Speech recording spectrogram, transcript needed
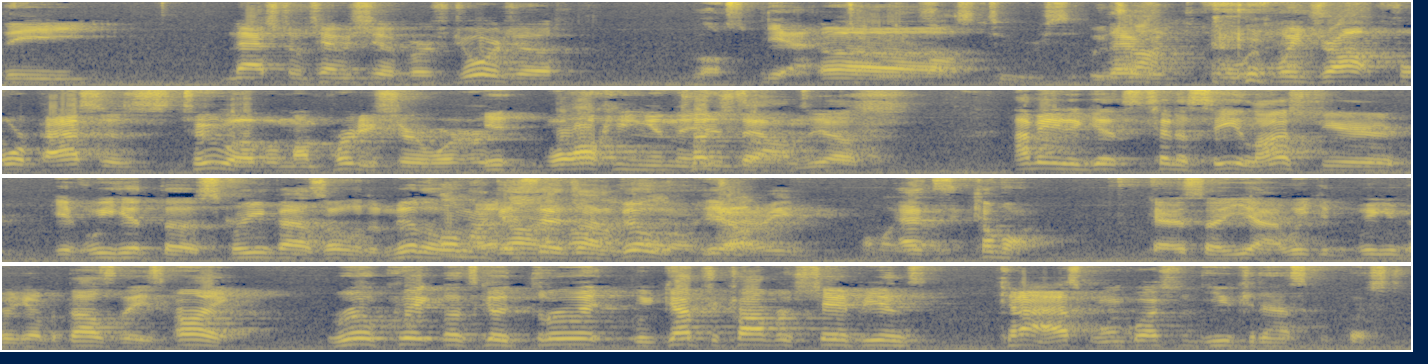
the national championship versus Georgia, Lost. Yeah. uh, lost two receivers. there dropped was- we dropped four passes. Two of them, I'm pretty sure, were It- walking in the end touchdowns, zone. yeah. I mean, against Tennessee last year, if we hit the screen pass over the middle Oh my God. instead of trying Oh to my field God. goal, yeah, Yeah. I mean, Oh my that's come on. Yeah, so yeah, we can we can bring up a thousand of these. All right, real quick, let's go through it. We've got your conference champions. Can I ask one question? You can ask a question.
